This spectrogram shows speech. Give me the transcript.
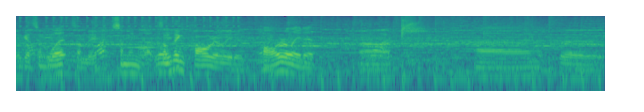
We'll get some what? someday. Something what? Related? Something Paul related. Paul related. Uh, uh, the...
